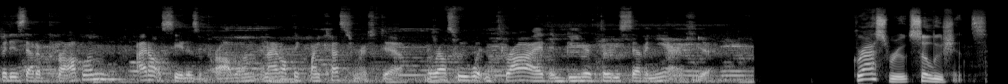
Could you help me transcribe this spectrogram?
But is that a problem? I don't see it as a problem, and I don't think my customers do, or else we wouldn't thrive and be here 37 years. Yeah. Grassroots Solutions.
